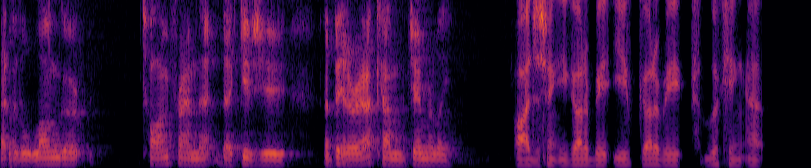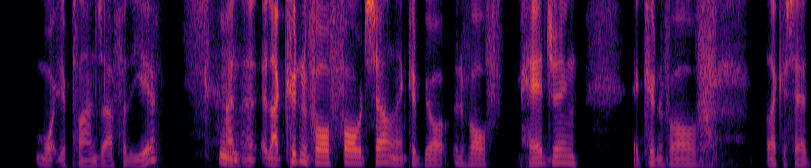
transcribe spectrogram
over the longer time frame, that that gives you a better outcome generally. I just think you got to be you've got to be looking at what your plans are for the year, hmm. and, and, that could involve forward selling. It could be involve hedging. It could involve, like I said,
